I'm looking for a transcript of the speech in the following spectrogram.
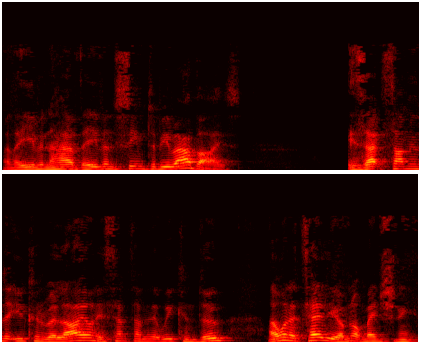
And they even have, they even seem to be rabbis. Is that something that you can rely on? Is that something that we can do? I want to tell you, I'm not mentioning,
